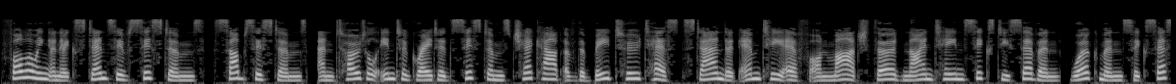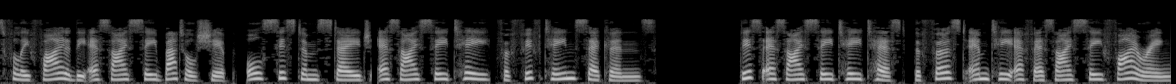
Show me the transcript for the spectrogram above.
following an extensive systems, subsystems, and total integrated systems checkout of the B2 test stand at MTF on March 3, 1967, workmen successfully fired the SIC battleship, all systems stage for 15 seconds. This SICT test, the first MTF SIC firing,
